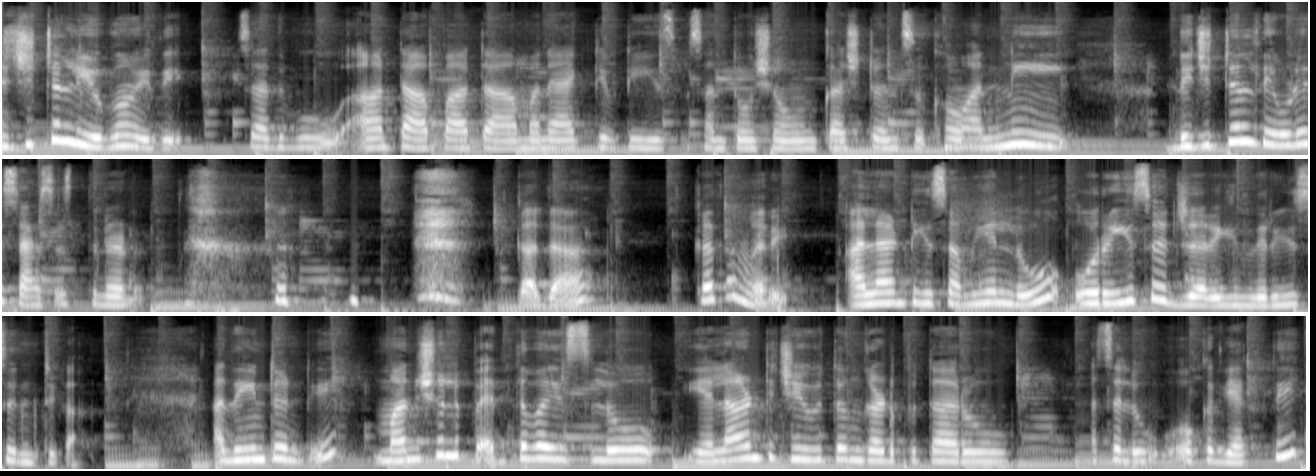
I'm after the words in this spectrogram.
డిజిటల్ యుగం ఇది. చదువు ఆట పాట మన యాక్టివిటీస్ సంతోషం కష్టం సుఖం అన్నీ డిజిటల్ దేవుడే శాసిస్తున్నాడు. కదా? కదా మరి? అలాంటి సమయంలో ఓ రీసెర్చ్ జరిగింది రీసెంట్గా. అదేంటంటే మనుషులు పెద్ద వయసులో ఎలాంటి జీవితం గడుపుతారు? అసలు ఒక వ్యక్తి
